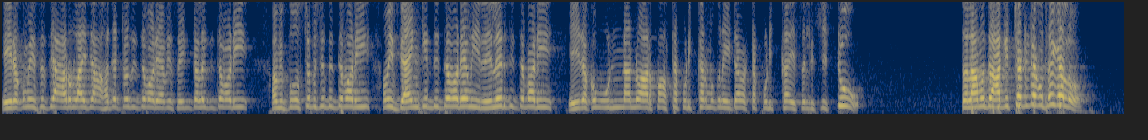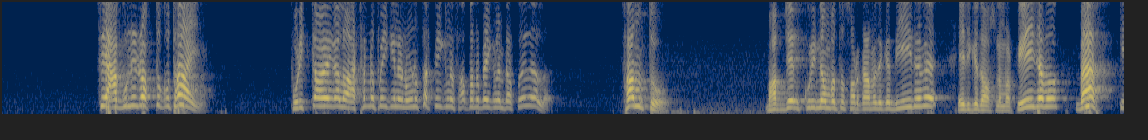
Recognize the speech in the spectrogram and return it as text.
এইরকম এসএসসি আরও লাইফে হাজারটা দিতে পারি, আমি সেন্ট্রালে দিতে পারি। আমি পোস্ট অফিসে দিতে পারি, আমি ব্যাংকের দিতে পারি, আমি রেলের দিতে পারি, এইরকম অন্যান্য আর পাঁচটা পরীক্ষার মতন এটাও একটা পরীক্ষা এসএলসি টু তাহলে আমাদের আগের চাকরিটা কোথায় গেল? সে আগুনের রক্ত কোথায়? পরীক্ষা হয়ে গেল, আঠান্ন পেয়ে গেলেন উনষাট পেয়ে গেলেন, সাতান্ন পেয়ে গেলেন ব্যস্ত হয়ে গেল। শান্ত। ভাবছেন কুড়ি নম্বর তো সরকার আমাদেরকে দিয়েই দেবে, এদিকে দশ নম্বর পেয়ে যাব, ব্যাস, কে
